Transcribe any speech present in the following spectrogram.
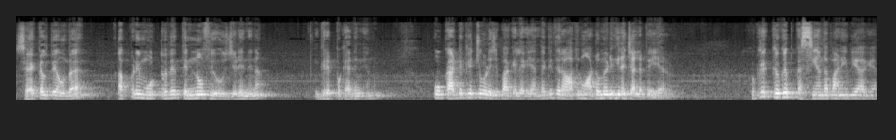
ਸਾਈਕਲ ਤੇ ਆਉਂਦਾ ਆਪਣੇ ਮੋਟਰ ਦੇ ਤਿੰਨੋਂ ਫਿਊਜ਼ ਜਿਹੜੇ ਨੇ ਨਾ ਗ੍ਰਿਪ ਕਹਿ ਦਿੰਦੇ ਉਹਨੂੰ, ਉਹ ਕੱਢ ਕੇ ਝੋਲੇ 'ਚ ਪਾ ਕੇ ਲੈ ਕੇ ਜਾਂਦਾ, ਕਿਤੇ ਰਾਤ ਨੂੰ ਆਟੋਮੈਟਿਕ ਹੀ ਨਾ ਚੱਲ ਪਏ ਯਾਰ। ਕਿਉਂਕਿ ਕਿਉਂਕਿ ਕੱਸੀਆਂ ਦਾ ਪਾਣੀ ਵੀ ਆ ਗਿਆ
